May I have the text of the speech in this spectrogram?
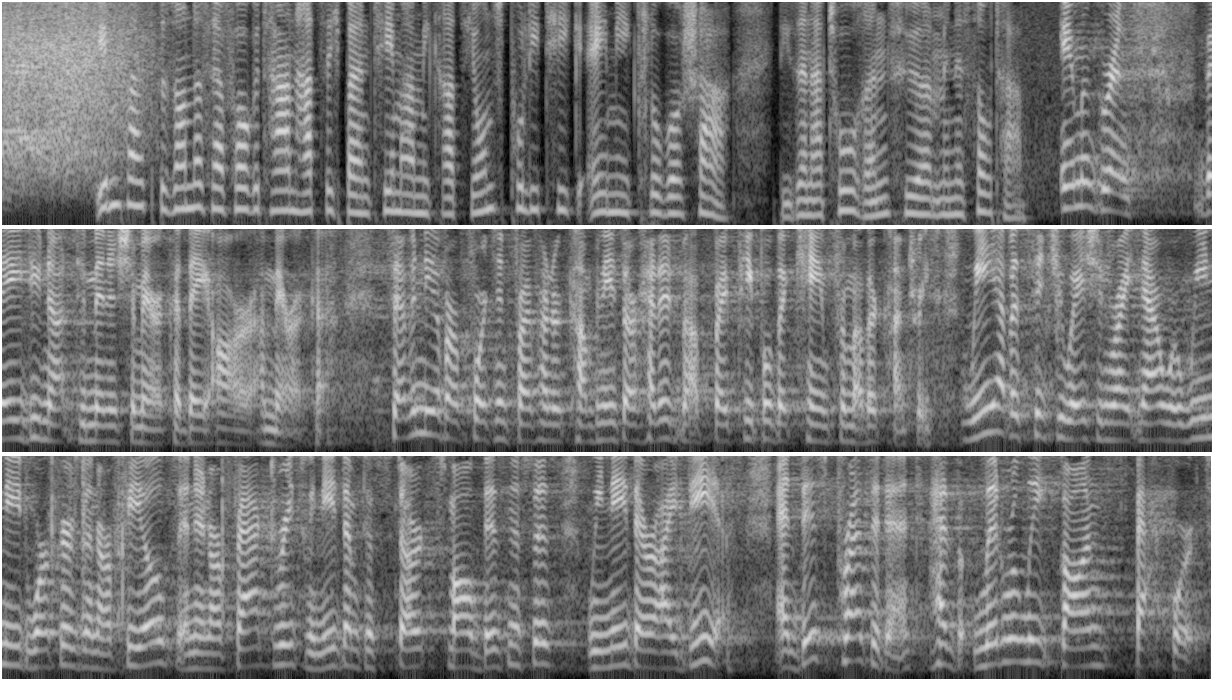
Ebenfalls besonders hervorgetan hat sich beim Thema Migrationspolitik Amy Klobuchar, die Senatorin für Minnesota. Immigrants, they do not diminish America, they are America. 70 of our Fortune 500 companies are headed up by people that came from other countries. We have a situation right now where we need workers in our fields and in our factories. We need them to start small businesses. We need their ideas. And this president has literally gone.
